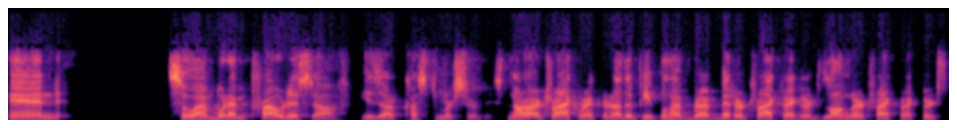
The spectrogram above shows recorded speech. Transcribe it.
and so I'm what I'm proudest of is our customer service. Not our track record. Other people have better track records, longer track records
